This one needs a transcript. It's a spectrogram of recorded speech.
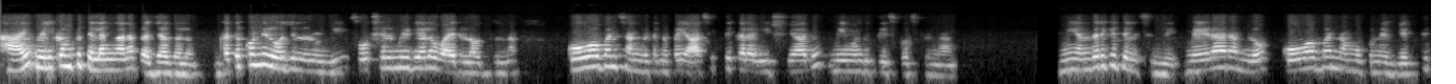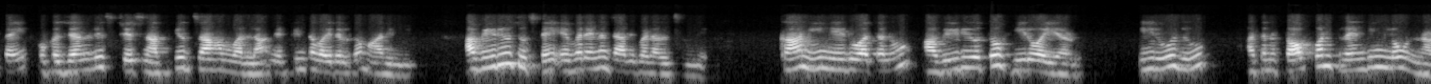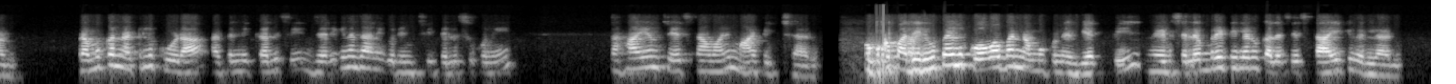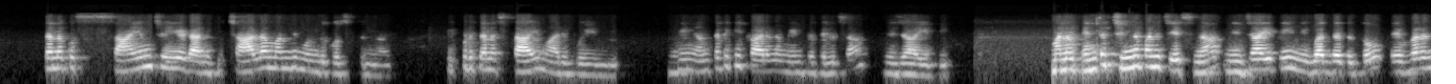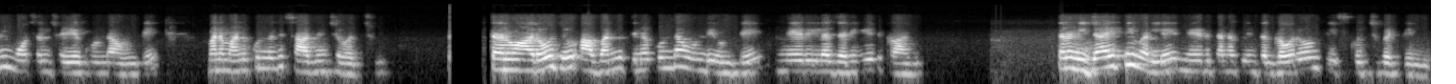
Hi welcome to Telangana Prajagalam గత కొన్ని రోజుల నుండి సోషల్ మీడియాలో వైరల్ అవుతున్న కోవాబన్ సంఘటనపై ఆసక్తికర విషయాలు మీ ముందుకు తీసుకొస్తున్నాను. మీ అందరికీ తెలిసింది మేడారంలో కోవాబన్ నమ్ముకునే వ్యక్తిపై ఒక జర్నలిస్ట్ చేసిన అత్యుత్సాహం వల్ల నెట్టింట వైరల్గా మారింది. ఆ వీడియో చూస్తే ఎవరైనా జారిపడాల్సిందే కానీ నేడు అతను ఆ వీడియోతో హీరో అయ్యాడు. ఈ రోజు అతను టాప్ వన్ ట్రెండింగ్లో ఉన్నాడు. ప్రముఖ నటులు కూడా అతన్ని కలిసి జరిగిన దాని గురించి తెలుసుకుని సహాయం చేస్తామని మాట ఇచ్చారు ఒక పది రూపాయలు కోవాబన్ నమ్ముకునే వ్యక్తి నేడు సెలబ్రిటీలను కలిసే స్థాయికి వెళ్ళాడు. తనకు సాయం చేయడానికి చాలా మంది ముందుకొస్తున్నారు. ఇప్పుడు తన స్థాయి మారిపోయింది. దీని అంతటికి కారణం ఏంటో తెలుసా? నిజాయితీ. మనం ఎంత చిన్న పని చేసినా నిజాయితీ నిబద్ధతతో ఎవరిని మోసం చేయకుండా ఉంటే మనం అనుకున్నది సాధించవచ్చు. తను ఆ రోజు ఆ బన్ను తినకుండా ఉండి ఉంటే నేడు ఇలా జరిగేది కాదు. తన నిజాయితీ వల్లే నేడు తనకు ఇంత గౌరవం తీసుకొచ్చి పెట్టింది.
